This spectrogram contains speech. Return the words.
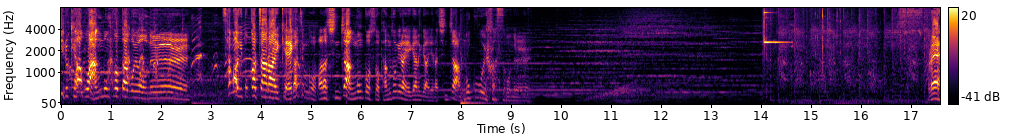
이렇게 하고 악몽 꿨다고요. 오늘. 상황이 똑같잖아 이 개 같은 거. 아 나 진짜 악몽 꿨어. 방송이랑 얘기하는 게 아니라 진짜 악몽 꾸고 일어났어 오늘. 그래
